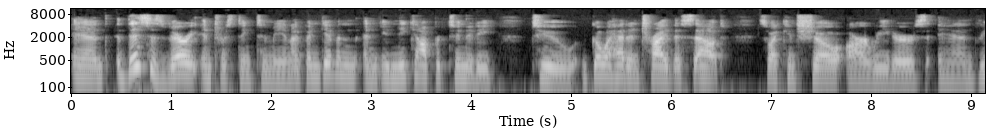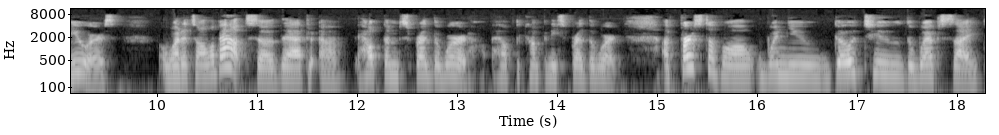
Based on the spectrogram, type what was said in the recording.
and this is very interesting to me and I've been given a unique opportunity to go ahead and try this out so I can show our readers and viewers what it's all about so that uh, help them spread the word help the company spread the word. Uh, first of all when you go to the website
